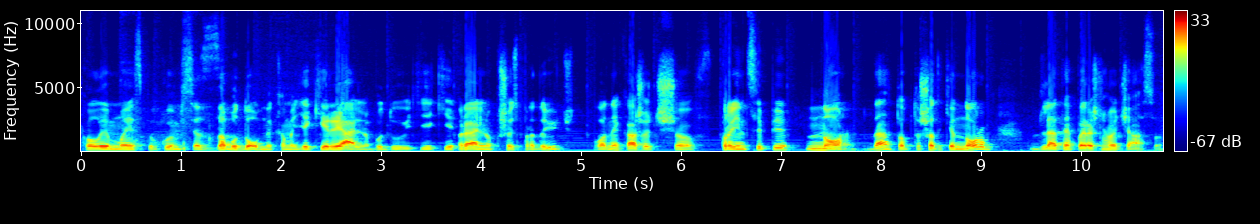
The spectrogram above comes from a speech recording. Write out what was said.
коли ми спілкуємося з забудовниками, які реально будують, які реально щось продають, вони кажуть, що в принципі норм. Да? Тобто, що таке норм для теперішнього часу?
